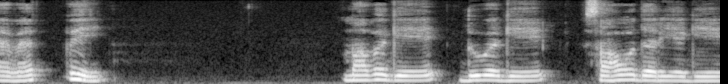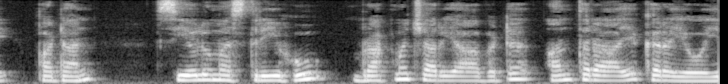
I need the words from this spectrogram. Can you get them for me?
ඇවත් වෙයි. මවගේ දුවගේ සහෝදරියගේ පටන් සියලුම ස්ත්‍රීහු භ්‍රමචර්යාවට අන්තරාය කරයෝය.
